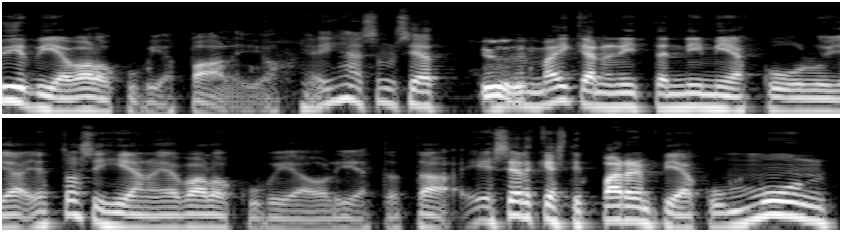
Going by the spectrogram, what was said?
hyviä valokuvia paljon. Ja ihan semmoisia, mä ikänä niiden nimiä kuulu, ja, ja tosi hienoja valokuvia oli. Ja tota, selkeästi parempia kuin mun,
